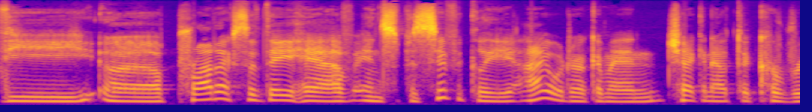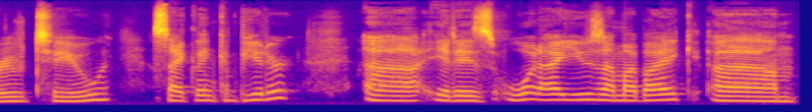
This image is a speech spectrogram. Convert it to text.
the uh, products that they have. And specifically, I would recommend checking out the Karoo 2 cycling computer. Uh, it is what I use on my bike. Um,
